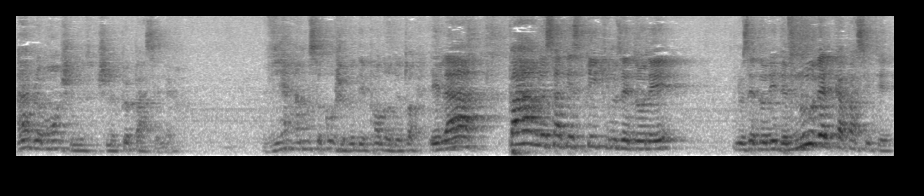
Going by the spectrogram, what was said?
humblement je ne, peux pas, Seigneur. Viens à mon secours, je veux dépendre de toi. Et là, par le Saint-Esprit qui nous est donné, nous est donné de nouvelles capacités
